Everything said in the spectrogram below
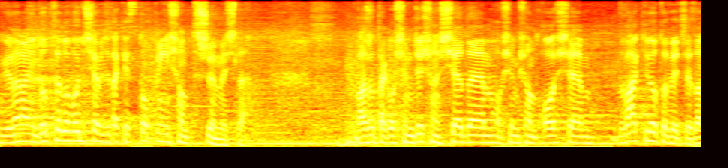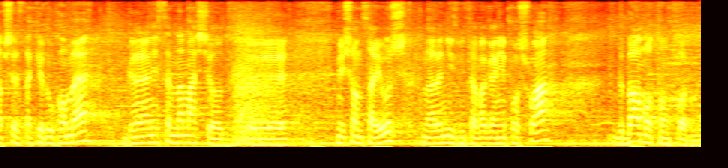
Generalnie docelowo dzisiaj będzie takie 153 myślę. Ważę tak 87, 88. 2 kg to wiecie, zawsze jest takie ruchome. Generalnie jestem na masie od y, miesiąca już, no ale nic mi ta waga nie poszła. Dbam o tą formę.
